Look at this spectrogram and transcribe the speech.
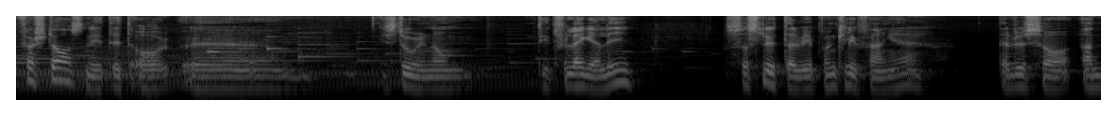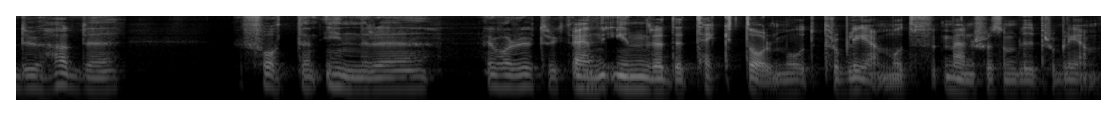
Första avsnittet av eh, historien om ditt förläggarliv så slutade vi på en cliffhanger. Där du sa att du hade fått en inre... Hur var det du uttryckte det? En inre detektor mot problem, mot människor som blir problem.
